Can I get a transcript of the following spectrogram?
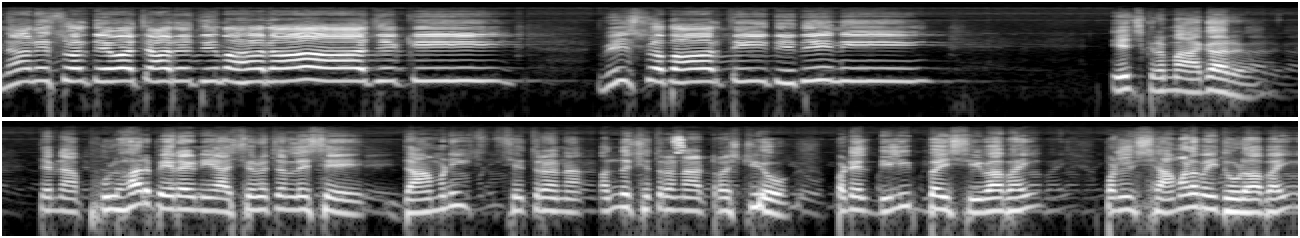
જ્ઞાનેશ્વર દેવાચાર્યજી મહારાજ કી વિશ્વ ભારતી દીદીની. એ જ ક્રમમાં આગળ તેમના ફુલહાર પહેરાવીની આશીર્વચન લેશે દામણી ક્ષેત્રના, અન્ન ક્ષેત્રના ટ્રસ્ટીઓ પટેલ દિલીપભાઈ શિવાભાઈ, પટેલ શ્યામળભાઈ ધોળાભાઈ,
